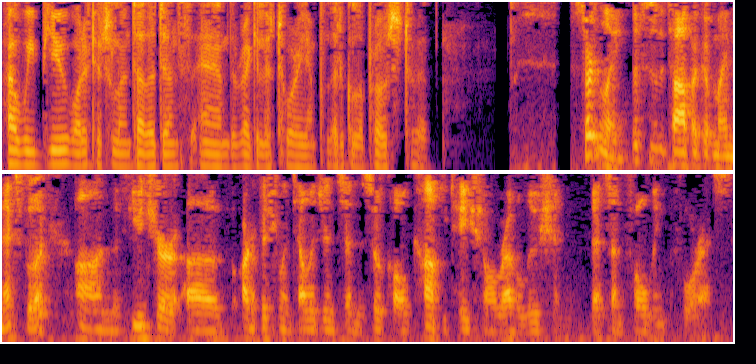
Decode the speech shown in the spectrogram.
how we view artificial intelligence and the regulatory and political approach to it. Certainly. This is the topic of my next book on the future of artificial intelligence and the so-called computational revolution that's unfolding before us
